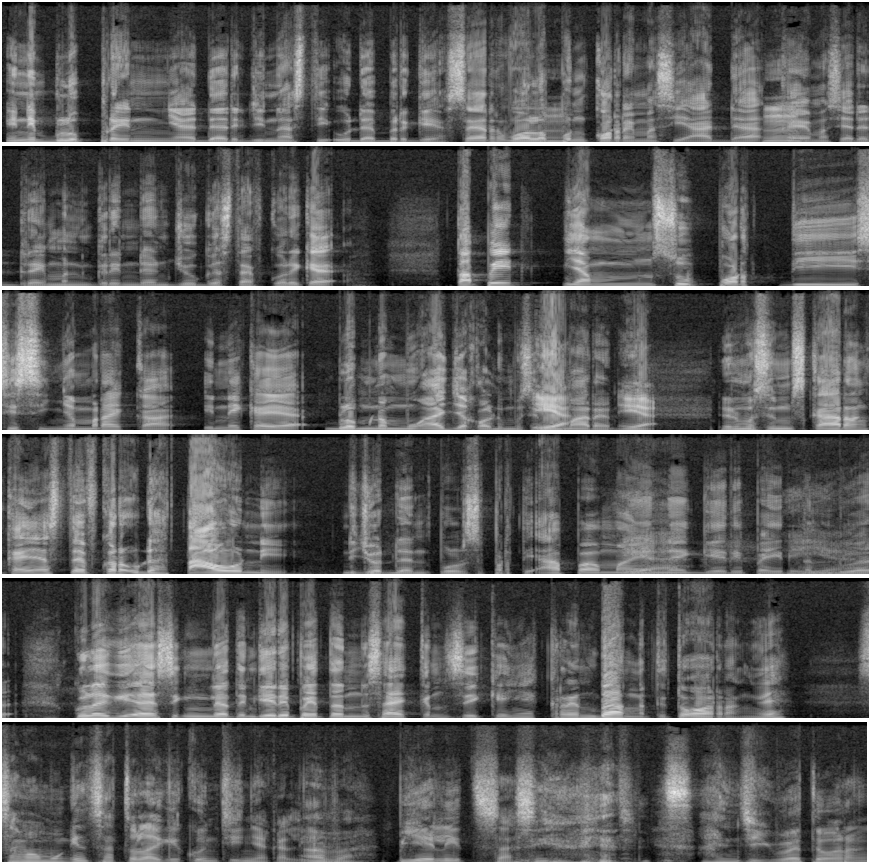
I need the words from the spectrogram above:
ini blueprintnya dari dinasti udah bergeser walaupun core masih ada Hmm. kayak masih ada Draymond Green dan juga Steph Curry kayak tapi yang support di sisinya mereka ini kayak belum nemu aja kalau di musim Iya, kemarin. iya. Dan musim sekarang kayaknya Steph Curry udah tahu nih di Jordan Poole seperti apa mainnya Iya, Gary Payton iya. dua. Gue lagi asing ngeliatin Gary Payton second sih kayaknya keren banget itu orang ya. Sama mungkin satu lagi kuncinya kali Apa? ya. Bielitsa sih. Anjing banget tuh orang.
